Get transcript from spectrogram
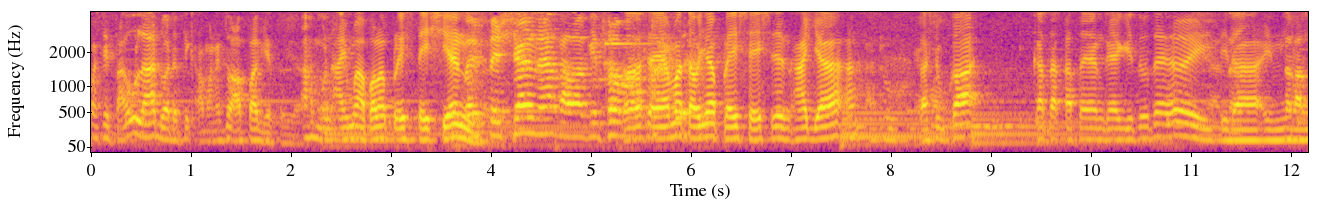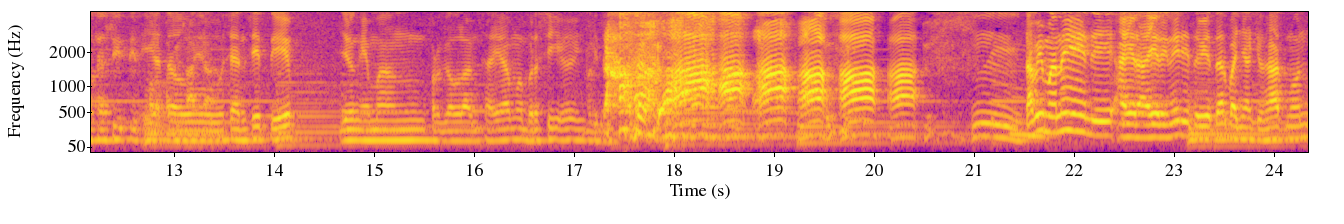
pasti tahu lah dua detik aman itu apa gitu ya. ah mun aing mah apalah PlayStation. PlayStation ya kalau gitu. Kalau saya mah taunya PlayStation aja. Ah aduh gak suka kata-kata yang kayak gitu teh euy tidak ini. terlalu sensitif iya terlalu sensitif. Yang emang pergaulan saya mah bersih euy gitu. hmm, tapi mana di akhir-akhir ini di Twitter banyak curhat mon?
